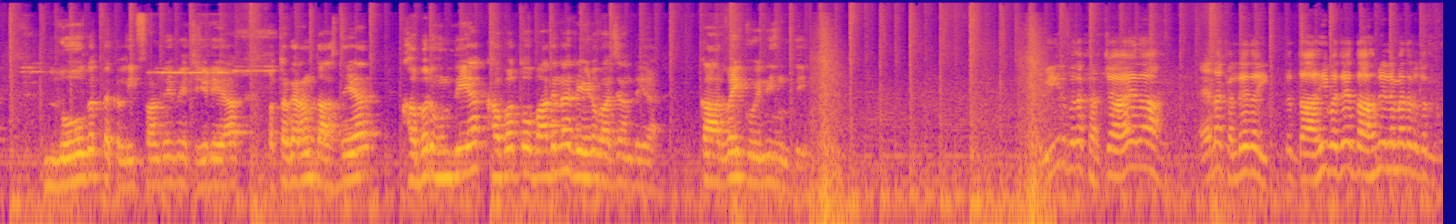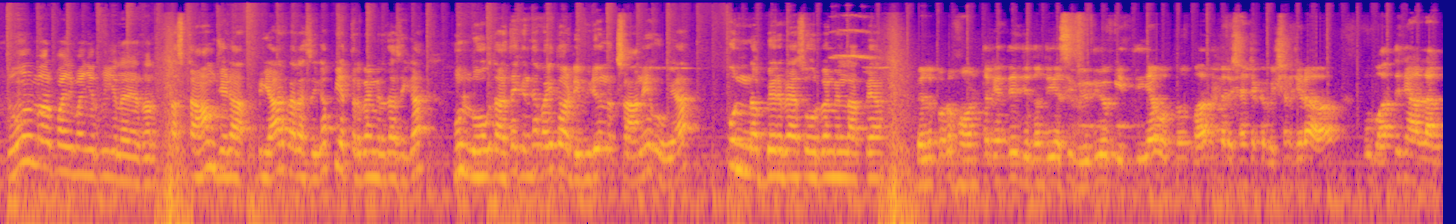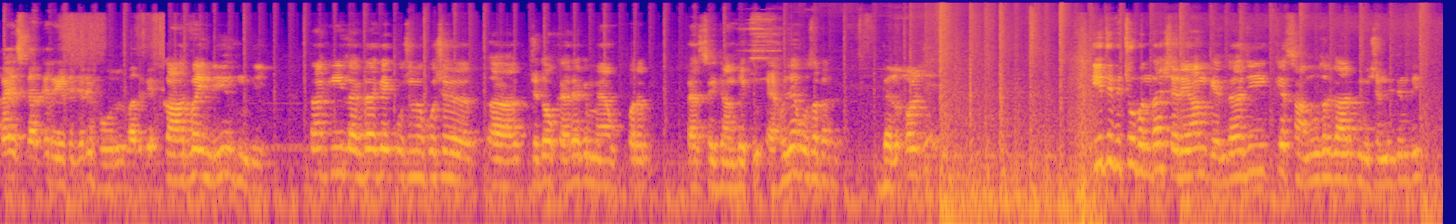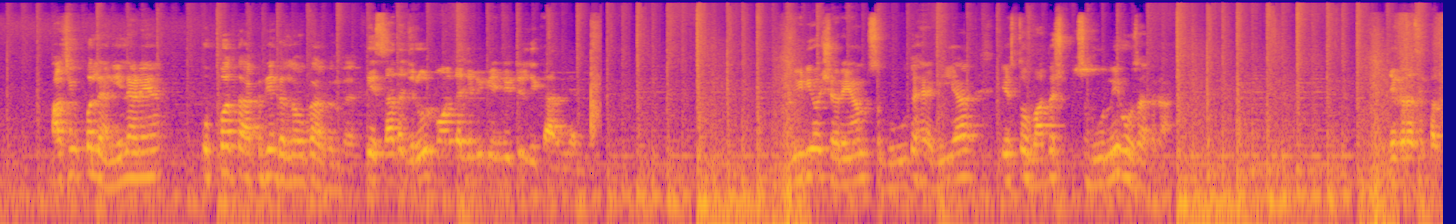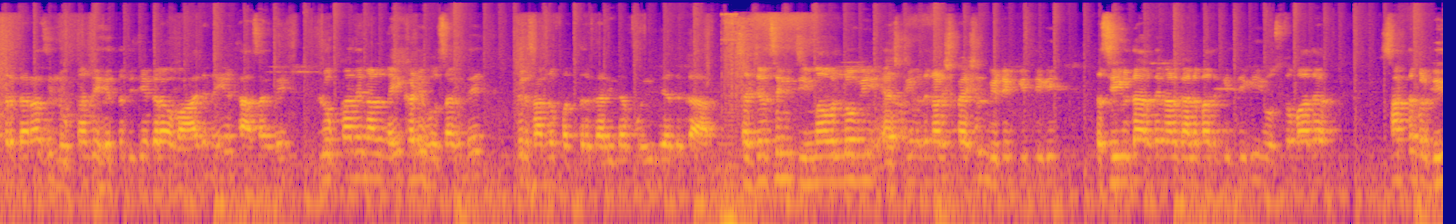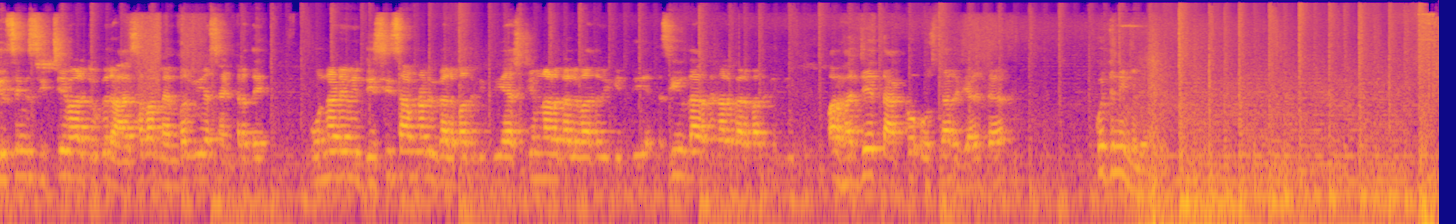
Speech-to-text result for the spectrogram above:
ਲੋਕ ਤਕਲੀਫਾਂ ਦੇ ਵਿੱਚ ਜਿਹੜੇ ਆ ਪੱਤਰਕਾਰਾਂ ਨੂੰ ਦੱਸਦੇ ਆ ਖਬਰ ਹੁੰਦੀ ਆ ਖਬਰ ਤੋਂ ਬਾਅਦ ਇਹਨਾਂ ਰੇਡ ਵੱਜ ਜਾਂਦੇ ਆ ਕਾਰਵਾਈ ਕੋਈ ਨਹੀਂ ਹੁੰਦੀ। 20 ਰੁਪਏ ਦਾ ਖਰਚਾ ਆ ਇਹਦਾ ਇਹਦਾ ਇਕੱਲੇ ਦਾ ਹੀ ਤੇ 10 ਹੀ ਵਜੇ 10 ਨਹੀਂ ਲੈ ਮੈਂ ਤਾਂ ਦੋ ਮਾਰ 5-5 ਰੁਪਏ ਲਾਇਆ ਸਰ। ਅਸਟਾਮ ਜਿਹੜਾ 50 ਰੁਪਏ ਦਾ ਸੀਗਾ 75 ਰੁਪਏ ਮਿਲਦਾ ਸੀਗਾ ਹੁਣ ਲੋਕ ਦੱਸਦੇ ਕਹਿੰਦੇ ਭਾਈ ਤੁਹਾਡੀ ਵੀਡੀਓ ਨੁਕਸਾਨ ਇਹ ਹੋ ਗਿਆ ਉਹ 90 ਰੁਪਏ 100 ਰੁਪਏ ਮਿਲਣ ਲੱਗ ਪਿਆ। ਬਿਲਕੁਲ ਹੁਣ ਤਾਂ ਕਹਿੰਦੇ ਜਦੋਂ ਦੀ ਅਸੀਂ ਵੀਡੀਓ ਕੀਤੀ ਆ ਉਸ ਤੋਂ ਬਾਅਦ ਮੇਰੇ ਸ਼ਾਂ ਚ ਕਮਿਸ਼ਨ ਜਿਹੜਾ ਵਾ ਉਹ ਵੱਧ ਜਾਣ ਲੱਗ ਪਿਆ ਇਸ ਕਰਕੇ ਰੇਟ ਜਿਹੜੇ ਹੋਰ ਵੀ ਵੱਧ ਗਏ। ਕਾਰਵਾਈ ਨਹੀਂ ਹੁੰਦੀ। ਤਾਂ ਕੀ ਲੱਗਦਾ ਕਿ ਕੁਝ ਨਾ ਕੁਝ ਜਦੋਂ ਕਹਿ ਰਿਹਾ ਕਿ ਮੈਂ ਉੱਪਰ ਪੈਸੇ ਜਾਂਦੇ ਕੋਈ ਇਹੋ ਜਿਹਾ ਹੋ ਸਕਦਾ ਬਿਲਕੁਲ ਜੀ। ਇਹਦੇ ਵਿੱਚੋਂ ਬੰਦਾ ਸ਼ਰੇਆਮ ਕਹਿੰਦਾ ਜੀ ਕਿ ਸਾਨੂੰ ਸਰਕਾਰ ਕਮਿਸ਼ਨ ਨਹੀਂ ਦਿੰਦੀ। ਅਸੀਂ ਉੱਪਰ ਲੈਣੇ ਹੀ ਲੈਣੇ ਆ। ਉੱਪਰ ਤੱਕ ਦੀਆਂ ਗੱਲਾਂ ਉਹ ਕਰ ਦਿੰਦਾ ਹੈ। ਹਿੱਸਾ ਤਾਂ ਜ਼ਰੂਰ ਪਹੁੰਚਦਾ ਜਿਹੜੀ ਕਿ ਇੰਨੀ ਢਿੱਲੀ ਕਰ ਰਹੀ ਹੈ। ਵੀਡੀਓ ਸ਼ਰੇਆਮ ਸਬੂਤ ਹੈਗੀ ਆ, ਇਸ ਤੋਂ ਵੱਧ ਸਬੂਤ ਨਹੀਂ ਹੋ ਸਕਦਾ। ਜੇਕਰ ਅਸੀਂ ਪੱਤਰਕਾਰਾਂ, ਅਸੀਂ ਲੋਕਾਂ ਦੇ ਹਿੱਤ ਦੀ ਜੇਕਰ ਆਵਾਜ਼ ਨਹੀਂ ਉਠਾ ਸਕਦੇ, ਲੋਕਾਂ ਦੇ ਨਾਲ ਨਹੀਂ ਖੜੇ ਹੋ ਸਕਦੇ, ਫਿਰ ਸਾਨੂੰ ਪੱਤਰਕਾਰੀ ਦਾ ਕੋਈ ਵੀ ਅਧਿਕਾਰ ਨਹੀਂ। ਸੱਜਣ ਸਿੰਘ ਚੀਮਾ ਵੱਲੋਂ ਵੀ ਐਸਟੀਐਮ ਦੇ ਨਾਲ ਸਪੈਸ਼ਲ ਮੀਟਿੰਗ ਕੀਤੀ ਗਈ, ਤਹਿਸੀਲਦਾਰ ਦੇ ਨਾਲ ਗੱਲਬਾਤ ਕੀਤੀ ਗਈ, ਉਸ ਤੋਂ ਬਾਅਦ ਸੰਤ ਬਲਬੀਰ ਸਿੰਘ ਸੀਚੇਵਾਲ, ਜੋ ਕਿ ਰਾਜ ਸਭਾ ਮੈਂਬਰ ਵੀ ਆ ਸੈਂਟਰ ਦੇ, ਉਹਨਾਂ ਨੇ ਵੀ ਡੀਸੀ ਸਾਹਿਬ ਨਾਲ ਵੀ ਗੱਲਬਾਤ ਕੀਤੀ ਐਸਟੀਐਮ ਨਾਲ ਗੱਲਬਾਤ ਵੀ ਕੀਤੀ, ਤਹਿਸੀਲਦਾਰ ਦੇ ਨਾਲ ਗੱਲਬਾਤ ਕੀਤੀ। ਪਰ ਹਜੇ ਤੱਕ ਉਸ ਦਾ ਰਿਜ਼ਲਟ ਕੁਝ ਨਹੀਂ ਮਿਲਿਆ।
